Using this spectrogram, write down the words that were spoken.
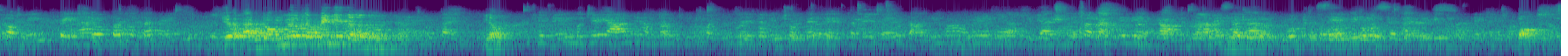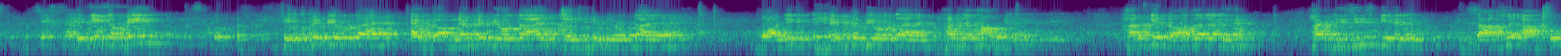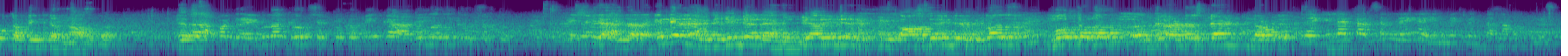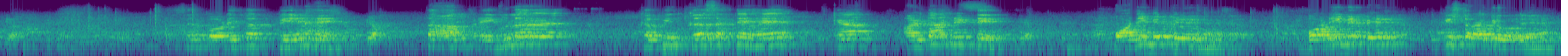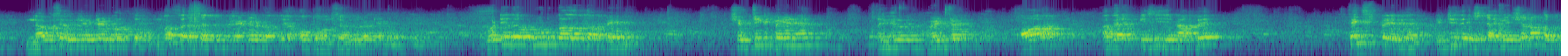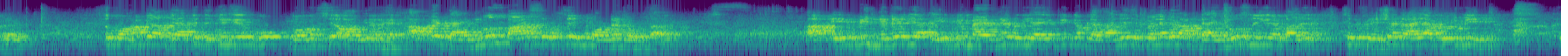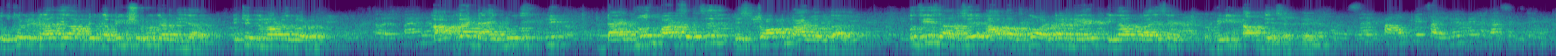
Shopping पेट के ऊपर होता है Yeah, abdominal cupping एक अलग होता है. होता है. क्योंकि मुझे याद है हम लोग जब छोटे थे तभी मेरी दादी माँ हमें वो गैस में चलने के लिए देखिए कपिंग फेस पे भी होता है एब्डोमिनल पे भी होता है चेस्ट पे भी होता है बॉडी हेड पे भी होता है हर जगह होता है। हर के लॉज अलग है हर डिज़ीज़ के हिसाब से आपको कपिंग करना होगा। Yes. आपण रेग्युलर करू शकतो कपिंग का आधीमधून करू शकतो? Yeah, Indian language, Indian language. We are Indian. Ask the Indian because most of the uh, they understand not. Regular कर सकते हैं या इन बिटवीन करना होगा सर बॉडी पर पेन है तो आप रेगुलर कपिंग कर सकते हैं क्या अल्टरनेट डे बॉडी में पेन है बॉडी में पेन किस तरह के होते हैं? नर्व से रिलेटेड होते हैं मसल से रिलेटेड होते हैं और बोन से रिलेटेड होते हैं। What is the root cause of the pain shifting pain है विंड है, और अगर किसी जगह पे फिक्स पेन है it is stagnation of the blood तो वहाँ पे आप जाके देखेंगे, वो कौन से ऑर्गन है? आपका डायग्नोज पार्ट सबसे इंपॉर्टेंट होता है। आप एक भी निडल या एक भी मैग्नेट हो या एक भी कप लगाने से पहले अगर आप डायग्नोज नहीं कर पा रहे सिर्फ़ पेशेंट आया कोई भी उसको लिटा दिया आपने कभी शुरू कर दिया। It is not a good आपका डायग्नोस्टिक डायग्नोज पार्ट सबसे स्ट्रॉन्ग पार्ट होता है। उसी हिसाब से आप उसको अल्टरनेट या ट्वाइस वीक आप दे सकते हैं। सर पाँव के तलवे में लगा सकते हैं।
